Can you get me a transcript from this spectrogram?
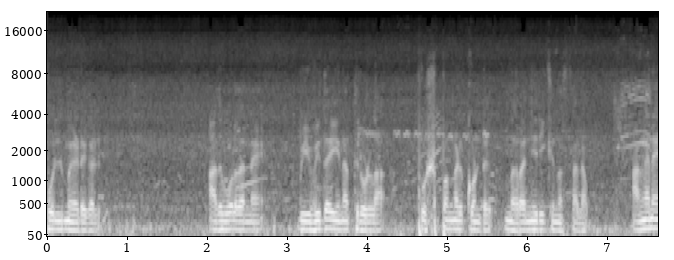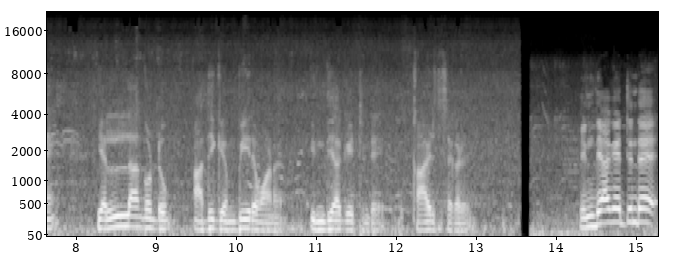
പുൽമേടുകൾ അതുപോലെ തന്നെ വിവിധ ഇനത്തിലുള്ള പുഷ്പങ്ങൾ കൊണ്ട് നിറഞ്ഞിരിക്കുന്ന സ്ഥലം. അങ്ങനെ എല്ലാം കൊണ്ടും അതിഗംഭീരമാണ് ഇന്ത്യ ഗേറ്റിന്റെ കാഴ്ചകൾ. ഇന്ത്യ ഗേറ്റിന്റെ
